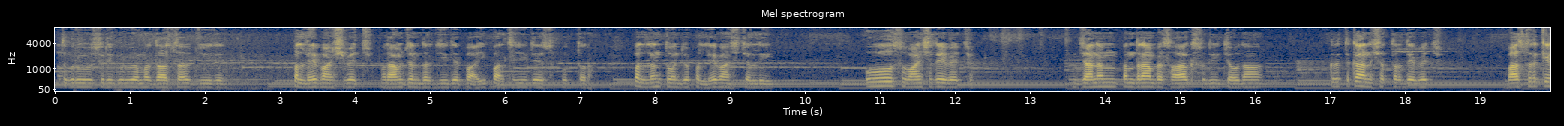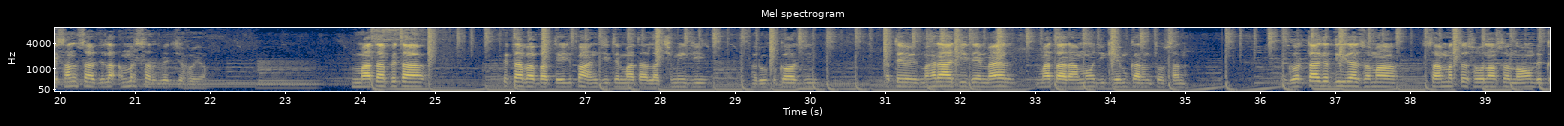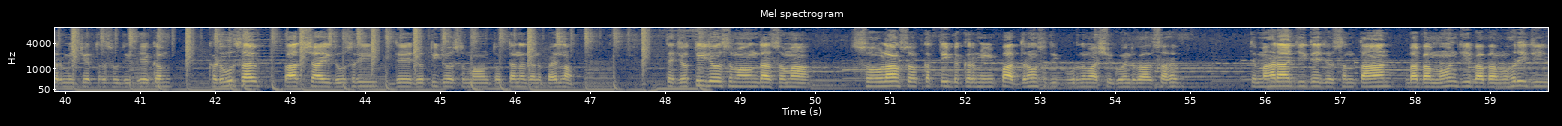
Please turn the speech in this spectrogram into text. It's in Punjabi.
ਸਤਿਗੁਰੂ, ਸ੍ਰੀ ਗੁਰੂ ਅਮਰਦਾਸ ਸਾਹਿਬ ਜੀ ਦੇ ਭੱਲੇ ਵੰਸ਼ ਵਿੱਚ ਰਾਮਚੰਦਰ ਜੀ ਦੇ ਭਾਈ ਭਰਤ ਜੀ ਦੇ ਸੁਪੁੱਤਰ ਭੱਲਨ ਤੋਂ ਜੋ ਭੱਲੇ ਵੰਸ਼ ਚੱਲੀ, ਉਸ ਵੰਸ਼ ਦੇ ਵਿੱਚ ਜਨਮ 15 ਵਿਸਾਖ ਸੁਦੀ 14 ਕ੍ਰਿਤਕਾ ਨਛੱਤਰ ਦੇ ਵਿੱਚ ਬਾਸਰ ਕੇ ਸੰਨ ਜ਼ਿਲ੍ਹਾ ਅੰਮ੍ਰਿਤਸਰ ਵਿੱਚ ਹੋਇਆ। ਮਾਤਾ ਪਿਤਾ ਪਿਤਾ ਬਾਬਾ ਤੇਜ ਭਾਨ ਜੀ ਤੇ ਮਾਤਾ ਲక్ష్ਮੀ ਜੀ ਰੂਪ ਕੌਰ ਜੀ ਅਤੇ ਮਹਾਰਾਜ ਜੀ ਦੇ ਮਹਿਲ ਮਾਤਾ ਰਾਮੋ ਜੀ ਖੇਮ ਕਰਨ ਤੋਂ ਸਨ। ਗੁਰਤਾ ਗੱਦੀ ਦਾ ਸਮਾਂ ਸੰਮਤ 1609 ਬਿਕਰਮੀ ਚੇਤਰ ਸੁਦੀ ਏਕਮ, ਖਡੂਰ ਸਾਹਿਬ ਪਾਤਸ਼ਾਹੀ ਦੂਸਰੀ ਦੇ ਜੋਤੀ ਜੋ ਸਮਾਉਣ ਤੋਂ ਤਿੰਨ ਦਿਨ ਪਹਿਲਾਂ ਤੇ ਜੋਤੀ ਜੋ ਸਮਾਉਣ ਦਾ ਸਮਾਂ 1631 ਬਿਕਰਮੀ ਭਾਦਰੋਂ ਸੁਦੀ ਪੂਰਨਮਾਸ਼ੀ ਗੋਇੰਦਵਾਲ ਸਾਹਿਬ ਤੇ ਮਹਾਰਾਜ ਜੀ ਦੇ ਜੋ ਸੰਤਾਨ ਬਾਬਾ ਮੋਹਨ ਜੀ ਬਾਬਾ ਮੋਹਰੀ ਜੀ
